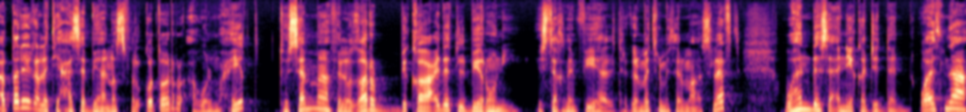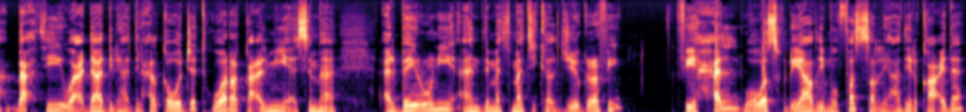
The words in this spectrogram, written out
الطريقة التي حسب بها نصف القطر أو المحيط تسمى في الغرب بقاعدة البيروني يستخدم فيها ال trigonometry مثل ما أسلفت وهندسة أنيقة جدا. وأثناء بحثي وإعدادي لهذه الحلقة وجدت ورقة علمية اسمها البيروني and the Mathematical Geography في حل ووصف رياضي مفصل لهذه القاعدة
